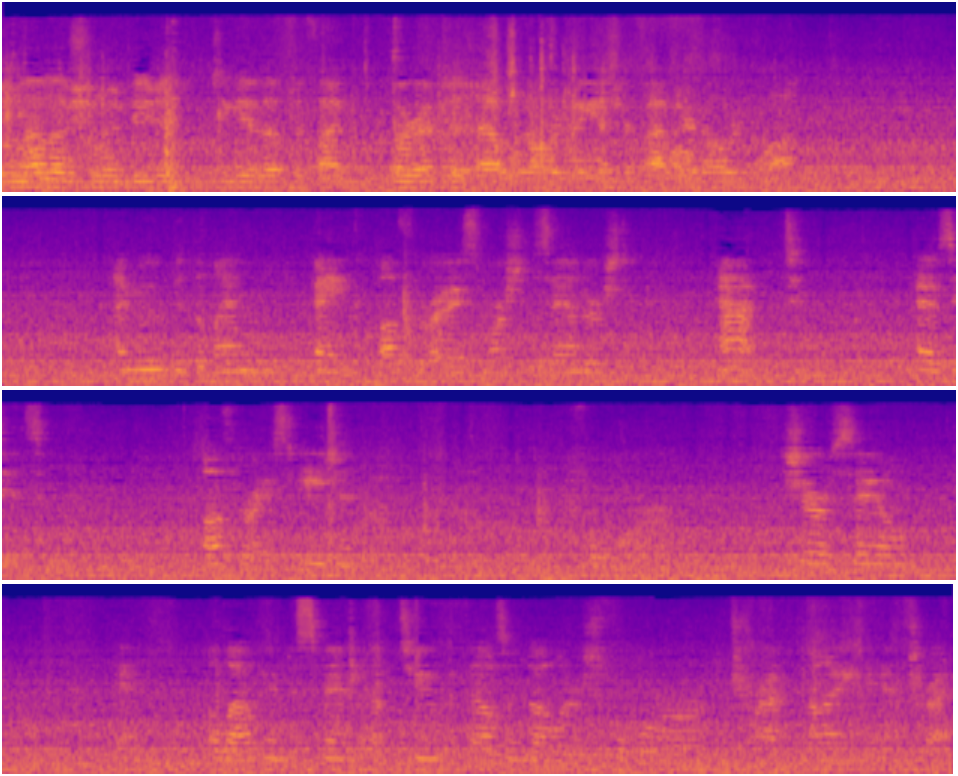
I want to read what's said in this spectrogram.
mean, my motion would be to, to give up to five, or up to a thousand dollars, I guess, or five hundred dollars a lot. I move that the land bank authorized Marshall Sanders act as its authorized agent for sheriff's sale and allow him to spend up to a thousand dollars for track nine and track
